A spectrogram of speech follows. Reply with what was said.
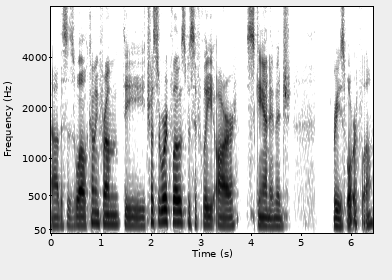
Uh, this is well coming from the trusted workflows, specifically our scan image reusable workflow.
